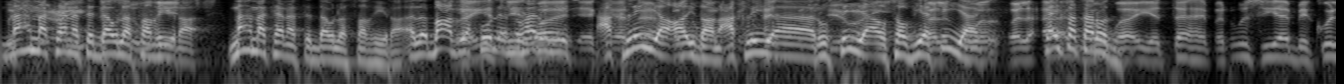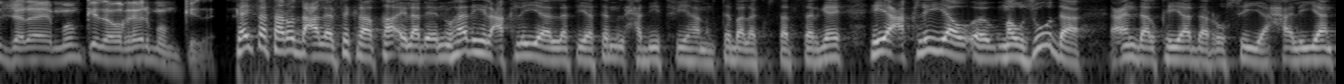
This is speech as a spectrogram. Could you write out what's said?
مهما كانت الدولة صغيرة مهما كانت الدولة صغيرة. البعض يقول أنه هذه عقلية أيضا عقلية روسية أو سوفيتية. كيف ترد؟ يتهم روسيا بكل جرائم ممكنة وغير ممكنة. كيف ترد على الفكرة القائلة بأن هذه العقلية التي يتم الحديث فيها من قبلك أستاذ سيرجي هي عقلية موجودة عند القيادة الروسية حاليا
